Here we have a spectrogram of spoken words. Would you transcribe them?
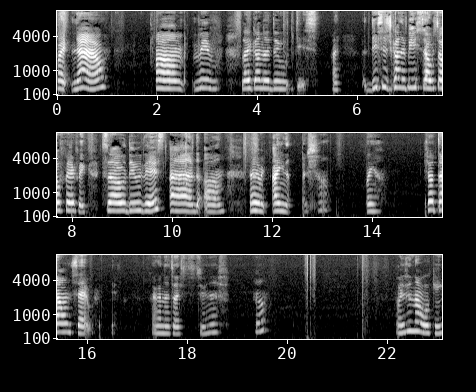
Right now, um, we like gonna do this. I, this is gonna be so so perfect. So do this and um, um I shut, wait, shut down Sarah. I'm gonna just do this. Huh? Why is it not working?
